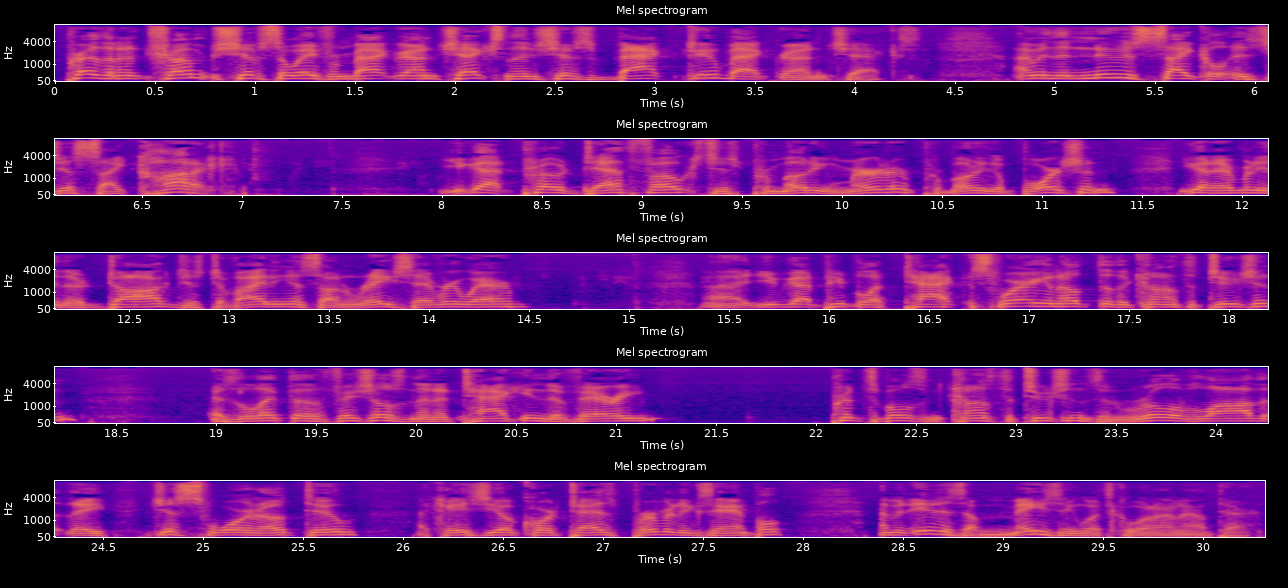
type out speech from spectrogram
President Trump shifts away from background checks and then shifts back to background checks. I mean, the news cycle is just psychotic. You got pro death folks just promoting murder, promoting abortion. You got everybody and their dog just dividing us on race everywhere. Uh, you've got people attack, swearing an oath to the Constitution, as elected officials and then attacking the very principles and constitutions and rule of law that they just swore an oath to. Ocasio Cortez, perfect example. I mean, it is amazing what's going on out there.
